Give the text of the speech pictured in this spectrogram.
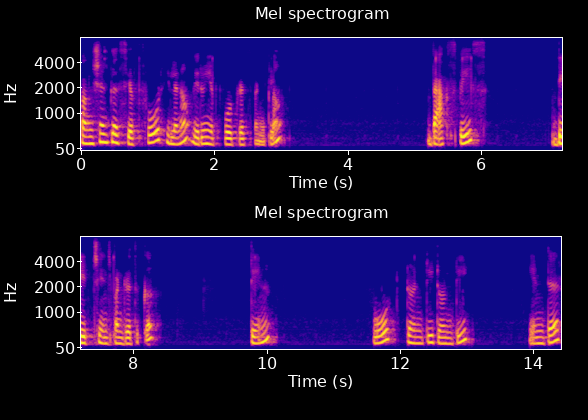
ஃபங்க்ஷன் ப்ளஸ் எஃப் ஃபோர் இல்லைனா வெறும் எஃப் ஃபோர் ப்ரெஸ் பண்ணிக்கலாம். பேக் ஸ்பேஸ் டேட் சேஞ்ச் பண்ணுறதுக்கு ten four twenty twenty enter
